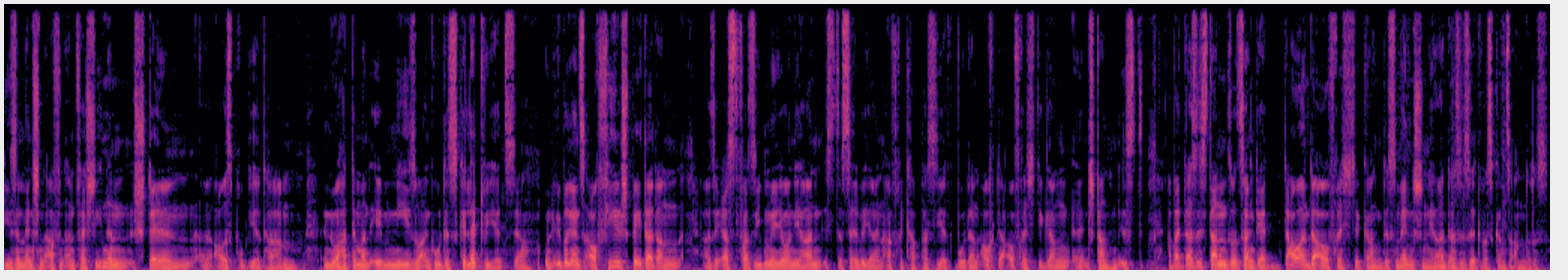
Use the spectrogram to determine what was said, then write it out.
diese Menschenaffen an verschiedenen Stellen äh, ausprobiert haben. Nur hatte man eben nie so ein gutes Skelett wie jetzt, ja. Und übrigens übrigens auch viel später dann, also erst vor sieben Millionen Jahren ist dasselbe ja in Afrika passiert, wo dann auch der aufrechte Gang äh, entstanden ist. Aber das ist dann sozusagen der dauernde aufrechte Gang des Menschen, ja, das ist etwas ganz anderes.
